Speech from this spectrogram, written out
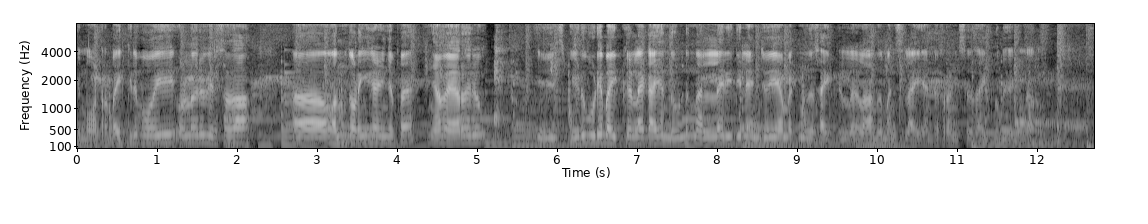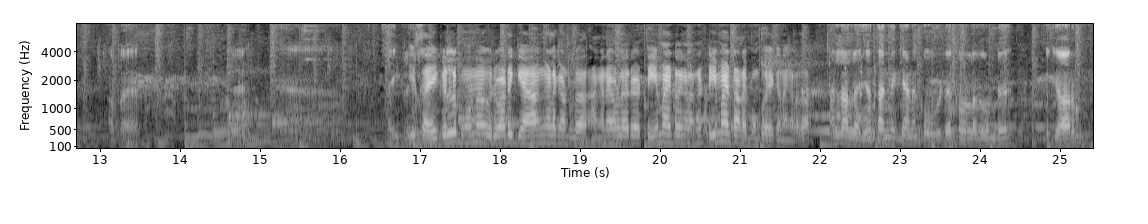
ഈ മോട്ടോർ ബൈക്കിൽ പോയി ഉള്ളൊരു വിരസത വന്ന് തുടങ്ങി കഴിഞ്ഞപ്പോൾ ഞാൻ വേറൊരു ഈ സ്പീഡ് കൂടിയ ബൈക്കുകളിലേക്കായി എന്തുകൊണ്ടും നല്ല രീതിയിൽ എൻജോയ് ചെയ്യാൻ പറ്റുന്നത് സൈക്കിളുകളാണെന്ന് മനസ്സിലായി. എന്റെ ഫ്രണ്ട്സ് സൈക്കിൾ ഉപയോഗിക്കുന്നുണ്ടായിരുന്നു അപ്പോൾ ഈ സൈക്കിളിൽ പോകുന്ന ഒരുപാട് ഗ്യാങ്ങുകളൊക്കെ ഉണ്ടല്ലോ. അങ്ങനെയുള്ള ഒരു ടീമായിട്ട് നിങ്ങൾ അങ്ങനെ ടീമായിട്ടാണ് ഇപ്പം പോയേക്കുന്നത് നിങ്ങളതോ? അല്ല അല്ല. ഞാൻ തന്നെയൊക്കെയാണ്. കോവിഡ് ഒക്കെ ഉള്ളതുകൊണ്ട് മിക്കവാറും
